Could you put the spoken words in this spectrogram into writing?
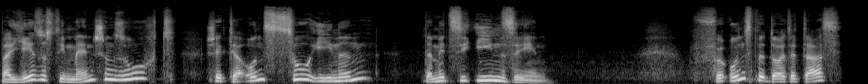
Weil Jesus die Menschen sucht, schickt er uns zu ihnen, damit sie ihn sehen. Für uns bedeutet das,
